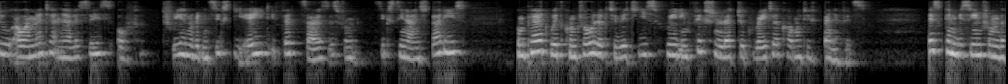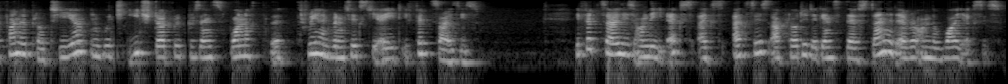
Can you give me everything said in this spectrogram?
to our meta-analysis of 368 effect sizes from 69 studies, compared with control activities, reading fiction led to greater cognitive benefits. This can be seen from the funnel plot here, in which each dot represents one of the 368 effect sizes. Effect sizes on the x-axis are plotted against their standard error on the y-axis.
